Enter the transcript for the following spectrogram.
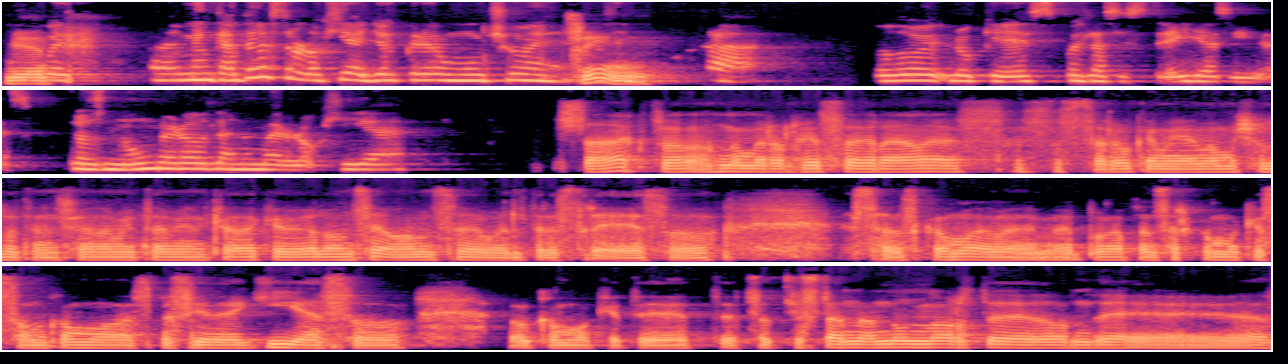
Bien. Pues, me encanta la astrología, yo creo mucho en, todo lo que es pues las estrellas y los números, la numerología. Exacto, numerología sagrada es, es, algo que me llama mucho la atención a mí también. Cada que veo el 1111 o el 33 o, ¿sabes cómo? Me, pongo a pensar como que son como especie de guías o, o como que te, te, están dando un norte de dónde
